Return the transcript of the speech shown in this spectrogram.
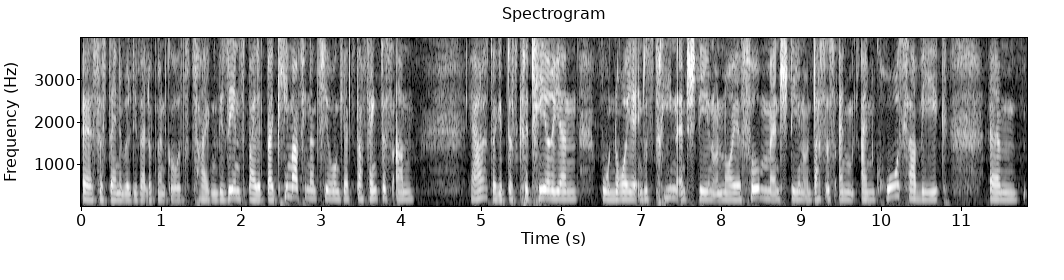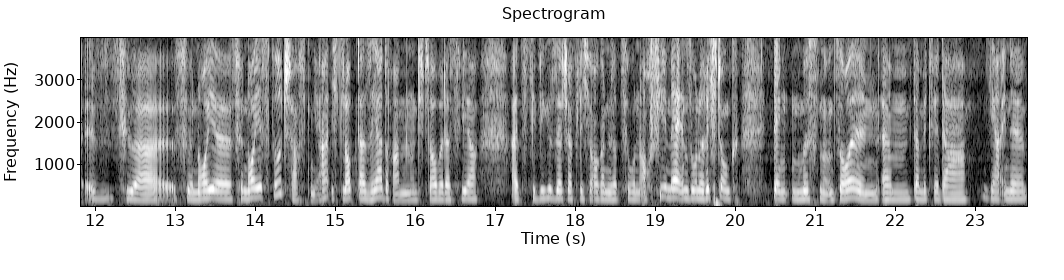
äh, Sustainable Development Goals zeigen. Wir sehen es bei, bei Klimafinanzierung jetzt, da fängt es an. Ja, da gibt es Kriterien, wo neue Industrien entstehen und neue Firmen entstehen. Und das ist ein, ein großer Weg ähm, für, für, neue, für neues Wirtschaften. Ja? Ich glaube da sehr dran. Und ich glaube, dass wir als zivilgesellschaftliche Organisation auch viel mehr in so eine Richtung denken müssen und sollen, ähm, damit wir da ja, in, eine,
